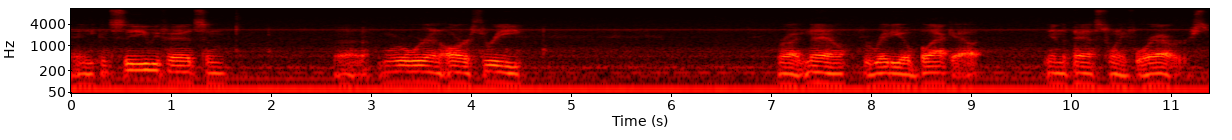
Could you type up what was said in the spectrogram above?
And you can see we've had some, uh, we're in R3 right now for radio blackout in the past 24 hours.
